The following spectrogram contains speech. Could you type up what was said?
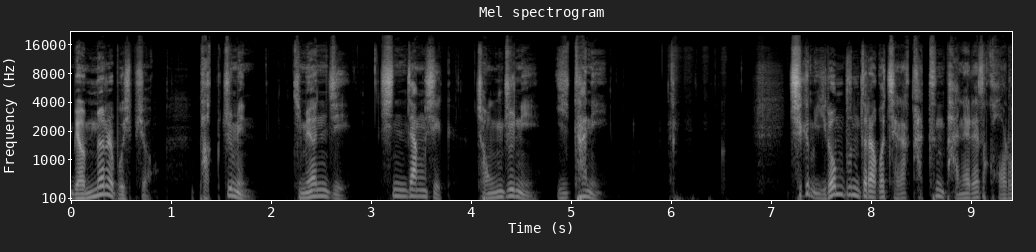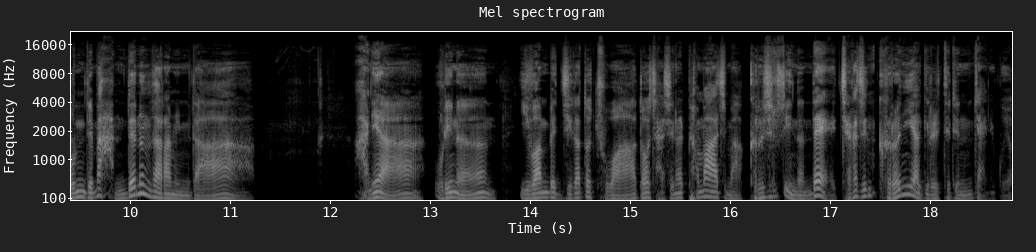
면면을 보십시오. 박주민, 김현지, 신장식, 정준희, 이탄희. 지금 이런 분들하고 제가 같은 반열에서 거론되면 안 되는 사람입니다. 아니야. 우리는 이완배 네가 더 좋아. 너 자신을 폄하하지 마. 그러실 수 있는데 제가 지금 그런 이야기를 드리는 게 아니고요.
